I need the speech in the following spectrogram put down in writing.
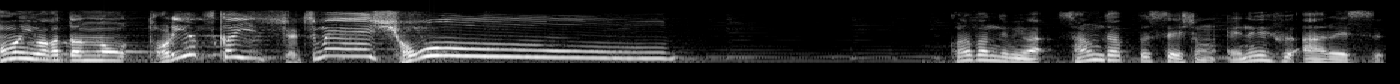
玉井若旦の取扱説明書。この番組はサウンドアップステーション NFRS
